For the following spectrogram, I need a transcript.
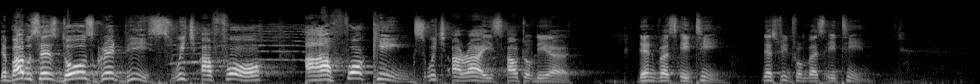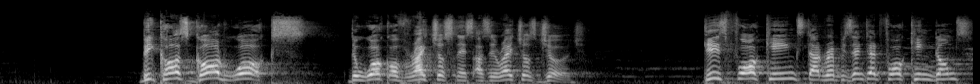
The Bible says, Those great beasts, which are four, are four kings which arise out of the earth. Then, verse 18. Let's read from verse 18. Because God works the work of righteousness as a righteous judge. These four kings that represented four kingdoms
